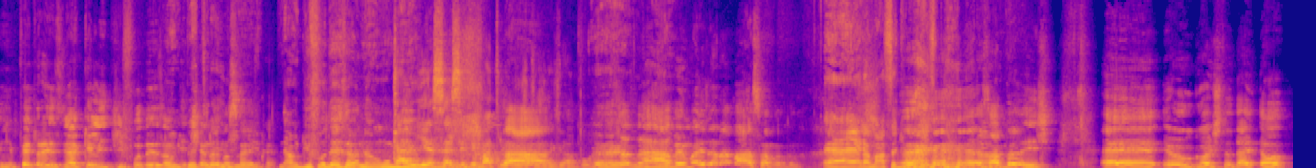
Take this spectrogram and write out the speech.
MP3, aquele de fudezão que tinha na nossa MP3. época. Não, de fudezão não. Um Cabia mil. 64 Ah, naquela porra. É, ah, velho, mas era massa, mano. É, era massa demais. É, exatamente. É, eu gosto da. Ó,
